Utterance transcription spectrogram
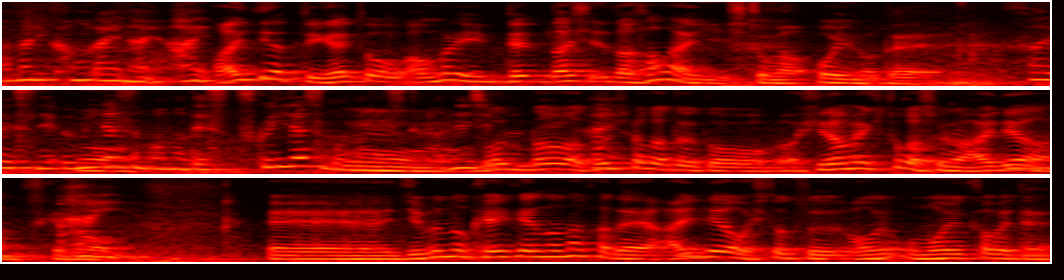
あまり考えない、はい、アイディアって意外とあんまりで出し出さない人が多いので。そうですね。生み出すものです、うん、作り出すものですからね、うん、だからどちらかというと、はい、ひらめきとかそういうのはアイデアなんですけど、えー、自分の経験の中でアイデアを一つ思い浮かべて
